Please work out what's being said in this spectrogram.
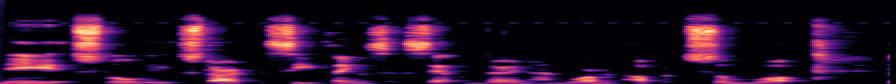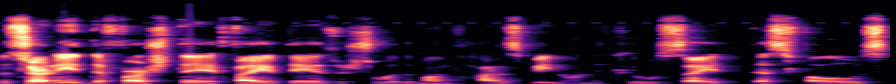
may slowly start to see things settling down and warming up somewhat. But certainly, the first uh, five days or so of the month has been on the cool side. This follows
